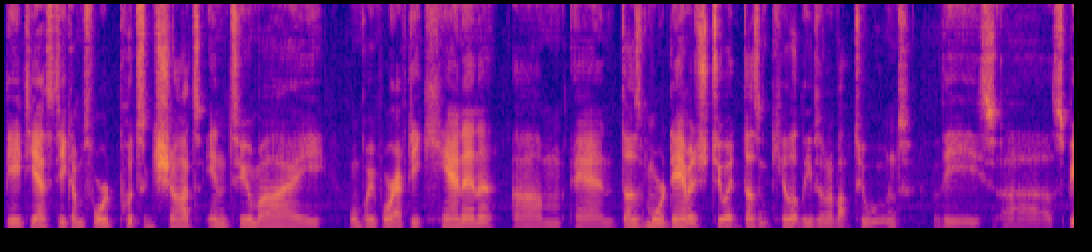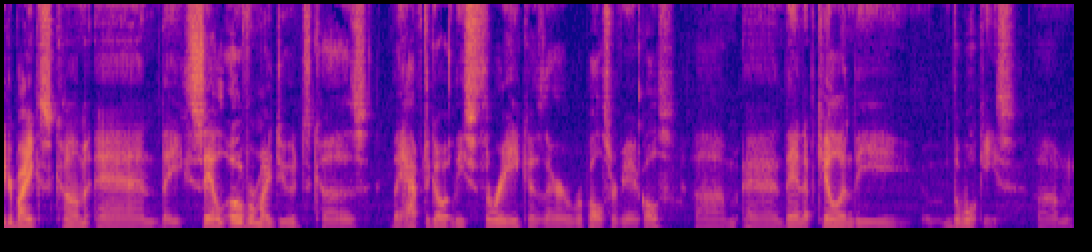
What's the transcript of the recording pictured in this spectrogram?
The ATST comes forward, puts shots into my 1.4 FD cannon um, and does more damage to it. Doesn't kill it, leaves it on about two wounds. These uh, speeder bikes come and they sail over my dudes because they have to go at least three because they're repulsor vehicles. Um, and they end up killing the the Wookiees. Um,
